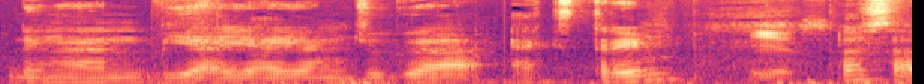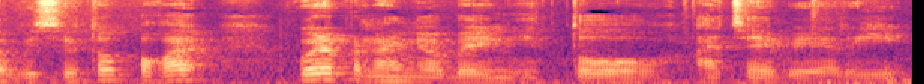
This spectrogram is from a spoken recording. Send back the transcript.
dengan biaya yang juga ekstrim yes Terus habis itu pokoknya gue udah pernah nyobain itu acai berry.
